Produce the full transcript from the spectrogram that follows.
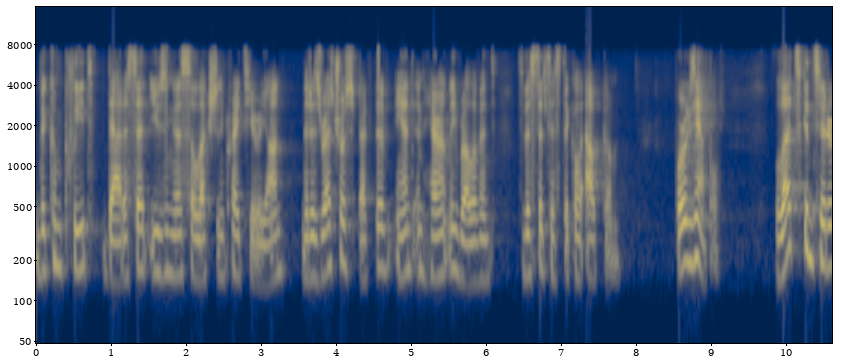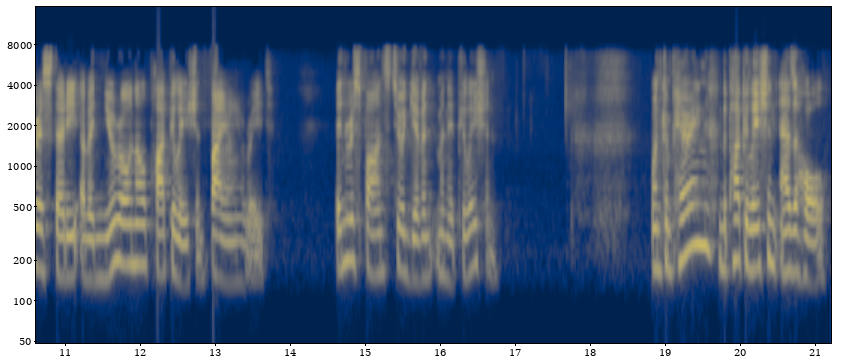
the complete dataset using a selection criterion that is retrospective and inherently relevant to the statistical outcome. For example, let's consider a study of a neuronal population firing rate in response to a given manipulation. When comparing the population as a whole,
